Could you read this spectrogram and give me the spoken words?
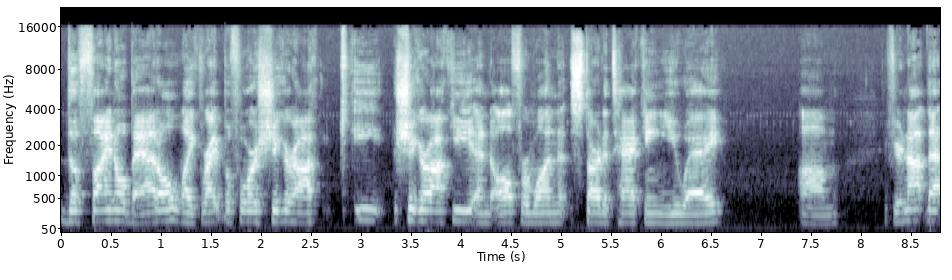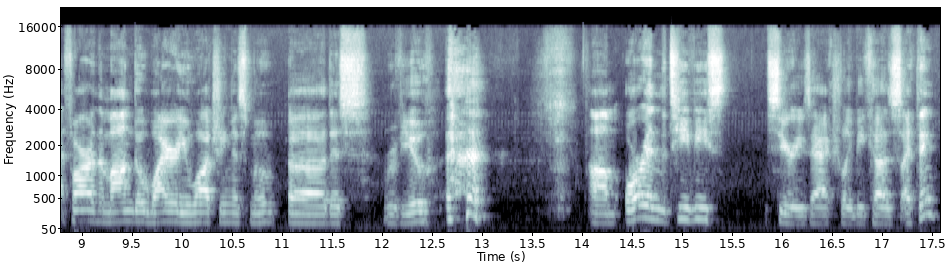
the final battle, like right before Shigaraki, Shigaraki and All for One start attacking UA. Um, if you're not that far in the manga, why are you watching this move, uh, this review? um, or in the TV series, actually, because I think,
